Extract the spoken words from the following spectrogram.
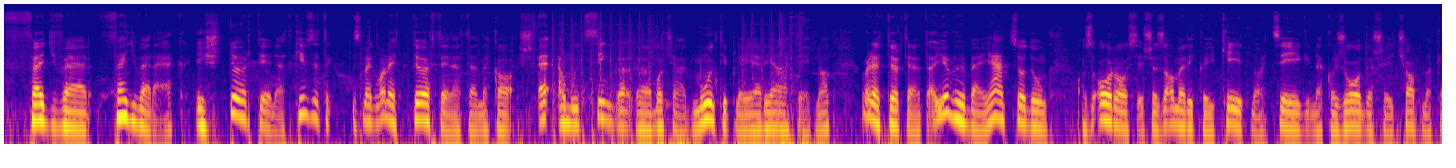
fegyver, fegyverek és történet. Képzeljétek, ez meg van egy történet ennek a, e, amúgy single, uh, bocsánat, multiplayer játéknak. Van egy történet. A jövőben játszodunk, az orosz és az amerikai két nagy cégnek a zsoldosai csapnak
